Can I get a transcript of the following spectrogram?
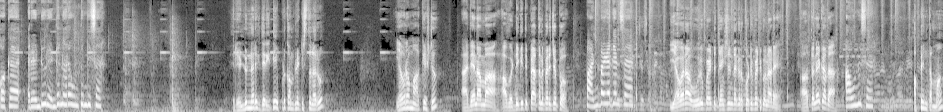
ఒక రెండు రెండున్నర ఉంటుంది సార్. రెండున్నరకి జరిగితే ఎప్పుడు కంప్లైంట్ ఇస్తున్నారు? ఎవరమ్మా అక్కిష్టు? అదేనమ్మా ఆ వడ్డీకి తిప్పేతన పేరు చెప్పు. పండ్బഴగన్ సార్. ఎవరా ఊరు బయట జంక్షన్ దగ్గర కొట్టు పెట్టుకున్నాడే? అతనే కదా. అవును సార్. అప్పెంతమ్మా?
